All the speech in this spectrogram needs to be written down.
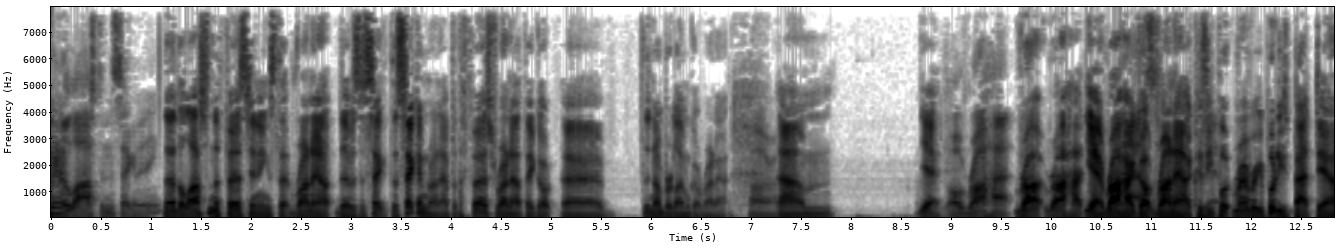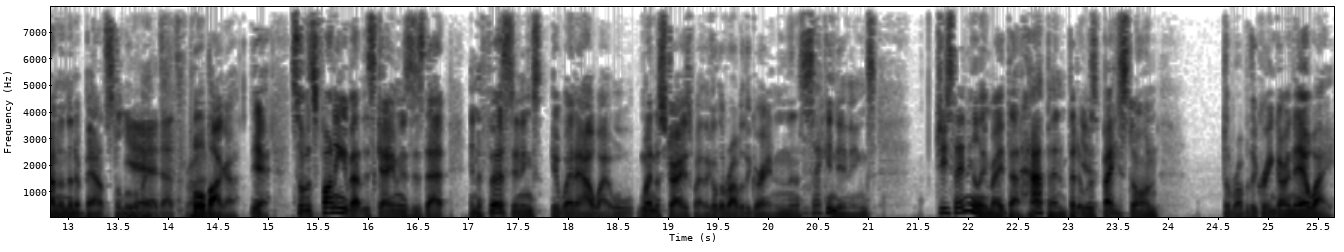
than talking the last in the second inning? No, the last and the first innings that run out. There was the sec- the second run out, but the first run out they got uh, the number eleven got run out. Um, yeah. Oh, Rahat. Ra- Rahat, yeah, Rahat got run out because he put. Remember, he put his bat down and then it bounced a little Yeah, bit. that's right. Poor bugger. Yeah. So what's funny about this game is, is that in the first innings it went our way, well, went Australia's way. They got the rub of the green. And in the second innings, geez, they nearly made that happen, but it was based on the rub of the green going their way,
